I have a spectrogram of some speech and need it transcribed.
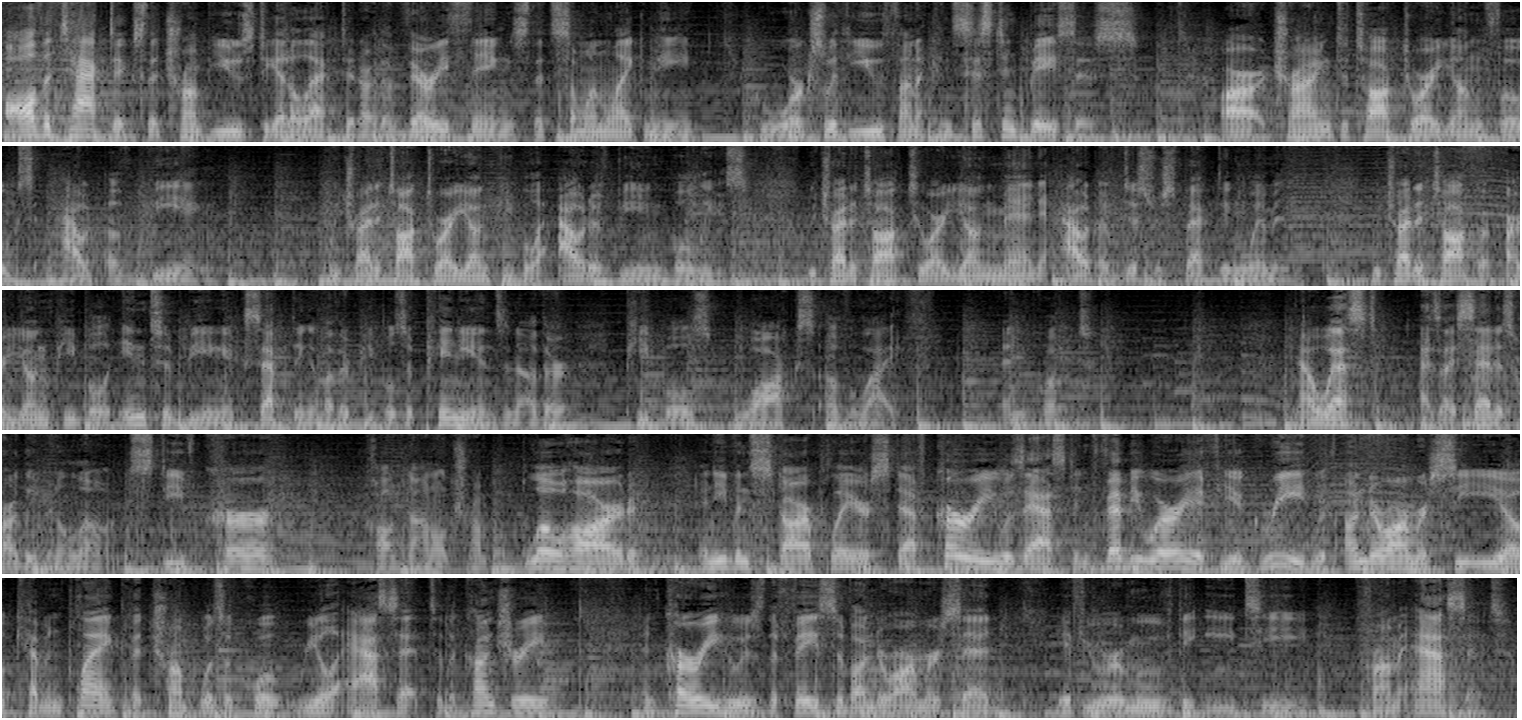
All the tactics that Trump used to get elected are the very things that someone like me, who works with youth on a consistent basis, are trying to talk to our young folks out of being. We try to talk to our young people out of being bullies. We try to talk to our young men out of disrespecting women. We try to talk our young people into being accepting of other people's opinions and other people's walks of life. End quote. Now, West, as I said, has hardly been alone. Steve Kerr called Donald Trump a blowhard, and even star player Steph Curry was asked in February if he agreed with Under Armour CEO Kevin Plank that Trump was a quote real asset to the country. And Curry, who is the face of Under Armour, said if you remove the ET from asset.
